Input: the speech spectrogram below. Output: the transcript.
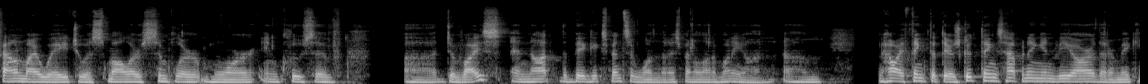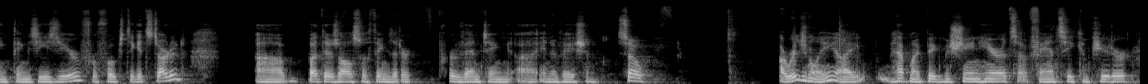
found my way to a smaller, simpler, more inclusive uh, device and not the big expensive one that I spent a lot of money on. Um, and how I think that there's good things happening in VR that are making things easier for folks to get started, uh, but there's also things that are preventing uh, innovation. So originally, I have my big machine here. It's a fancy computer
